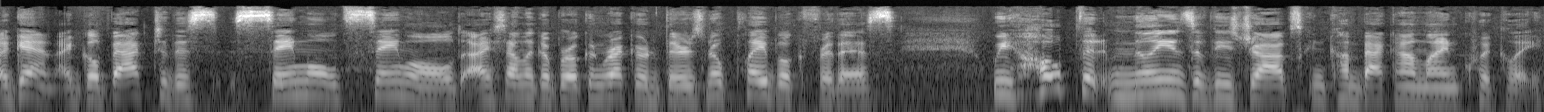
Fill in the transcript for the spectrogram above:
again, I go back to this same old, same old. I sound like a broken record. There's no playbook for this. We hope that millions of these jobs can come back online quickly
